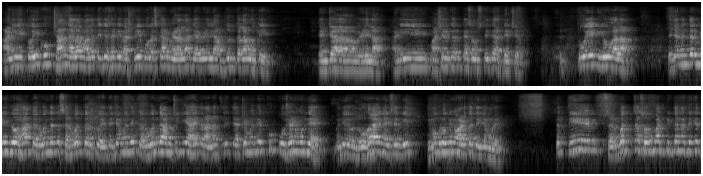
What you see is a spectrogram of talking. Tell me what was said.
आणि तोही खूप छान झाला. मला त्याच्यासाठी राष्ट्रीय पुरस्कार मिळाला ज्यावेळेला अब्दुल कलाम होते त्यांच्या वेळेला. आणि माशेलकर त्या संस्थेचे अध्यक्ष. तो एक योग आला. त्याच्यानंतर मी जो हा करवंदाचं सरबत करतोय त्याच्यामध्ये करवंद आमची जी आहेत रानातली त्याच्यामध्ये खूप पोषण मूल्य आहे. म्हणजे लोह आहे नैसर्गिक हिमोग्लोबिन वाढतं त्याच्यामुळे. तर ते सरबतच्या स्वरूपात पिताना त्याच्यात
